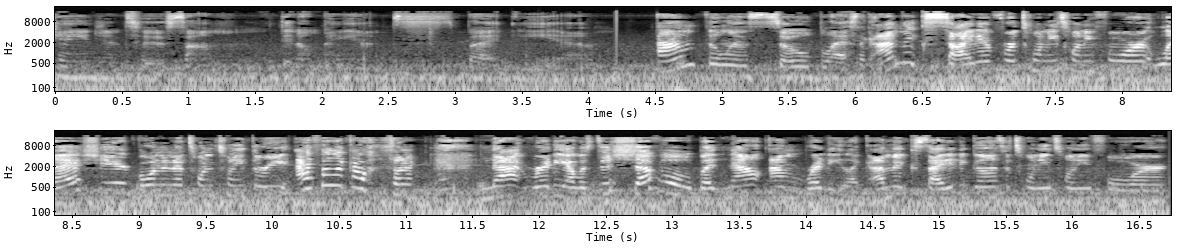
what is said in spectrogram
change into some denim pants. But yeah. I'm feeling so blessed. Like I'm excited for 2024. Last year going into 2023, I feel like I was like not ready. I was disheveled, but now I'm ready. Like I'm excited to go into 2024.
